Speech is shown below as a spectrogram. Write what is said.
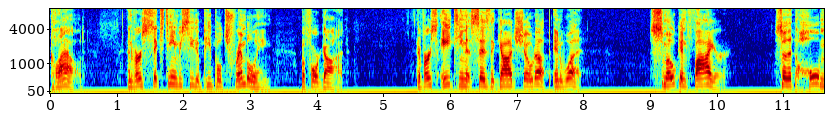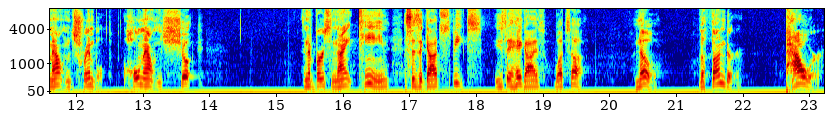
cloud. In verse 16, we see the people trembling before God. In verse 18, it says that God showed up in what? Smoke and fire, so that the whole mountain trembled, the whole mountain shook. And in verse 19, it says that God speaks. You say, Hey guys, what's up? No, the thunder, power.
